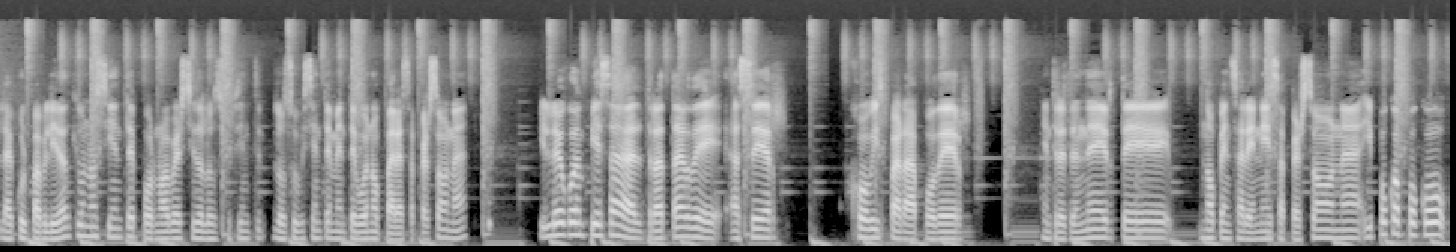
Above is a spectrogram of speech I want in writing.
la culpabilidad que uno siente por no haber sido lo, suficientemente bueno para esa persona. Y luego empieza al tratar de hacer hobbies para poder entretenerte, no pensar en esa persona. Y poco a poco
